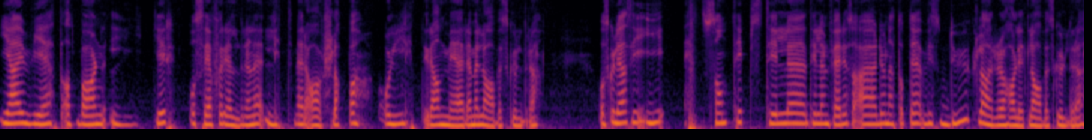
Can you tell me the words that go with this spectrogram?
Jeg vet at barn liker å se foreldrene litt mer avslappa og litt mer med lave skuldre. Og skulle jeg si i et sånt tips til, til, en ferie, så er det jo nettopp det. Hvis du klarer å ha litt lave skuldre,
